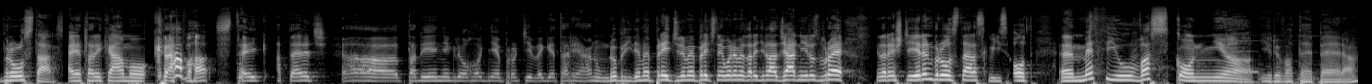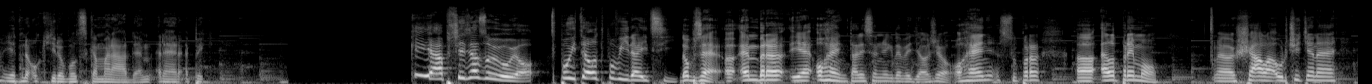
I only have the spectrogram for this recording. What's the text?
Brawl Stars. A je tady, kámo, kráva, steak a teč. Uh, tady je někdo hodně proti vegetariánům. Dobrý, jdeme pryč, jdeme pryč, nebudeme tady dělat žádný rozbroje. Je tady ještě jeden Brawl Stars quiz od uh, Matthew Vasconia. Jedovaté péra, jednooký robot s kamarádem, Rare Epic. Já přiřazuju, jo. Spojte odpovídající. Dobře, uh, Ember je oheň, tady jsem někde viděl, že jo. Oheň, super. Uh, El Primo. Uh, šála určitě ne, uh,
